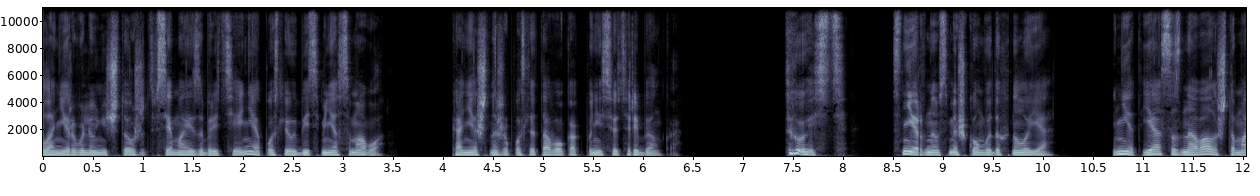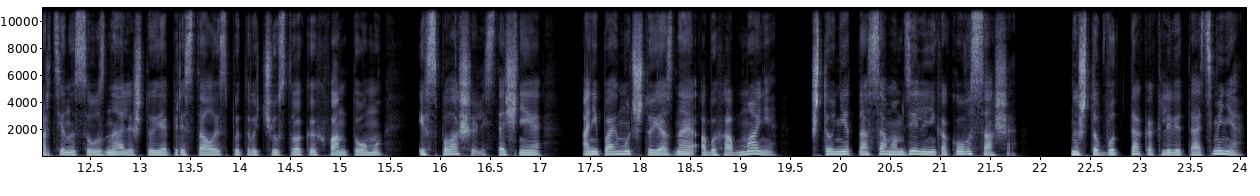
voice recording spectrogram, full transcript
планировали уничтожить все мои изобретения, после убить меня самого. Конечно же, после того, как понесете ребенка. То есть... С нервным смешком выдохнула я. Нет, я осознавала, что Мартинесы узнали, что я перестала испытывать чувства к их фантому и всполошились. Точнее, они поймут, что я знаю об их обмане, что нет на самом деле никакого Саши. Но чтобы вот так оклеветать меня...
